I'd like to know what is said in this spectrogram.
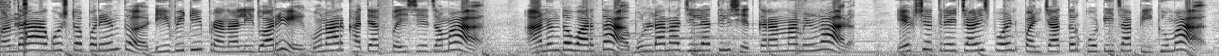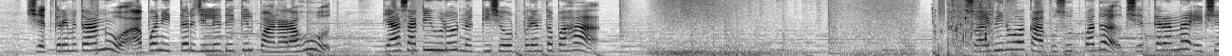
पंधरा ऑगस्ट पर्यंत डीबीटी प्रणालीद्वारे होणार खात्यात पैसे जमा. आनंद वार्ता बुलढाणा जिल्ह्यातील शेतकऱ्यांना मिळणार. एकशे त्रेचाळीस पॉईंट पंच्याहत्तर कोटीचा पीक विमा शेतकरी मित्रांनो आपण इतर जिल्हे देखील पाहणार आहोत. त्यासाठी व्हिडिओ नक्की शेवटपर्यंत पहा. सोयाबीन व कापूस उत्पादक शेतकऱ्यांना एकशे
